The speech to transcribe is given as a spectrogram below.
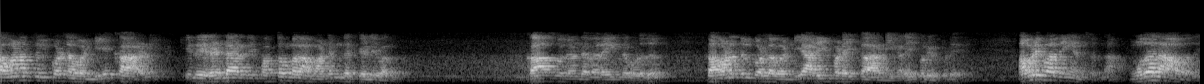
கவனத்தில் கொள்ள வேண்டிய காரணி. இது இரண்டாயிரத்தி பத்தொன்பதாம் ஆண்டு இந்த கேள்வி வந்தது. காசோலை ஒன்றை வரைகின்ற பொழுது கவனத்தில் கொள்ள வேண்டிய அடிப்படை காரணிகளை குறிப்பிடு அப்படி பாத்தீங்கன்னு சொன்னா முதலாவது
